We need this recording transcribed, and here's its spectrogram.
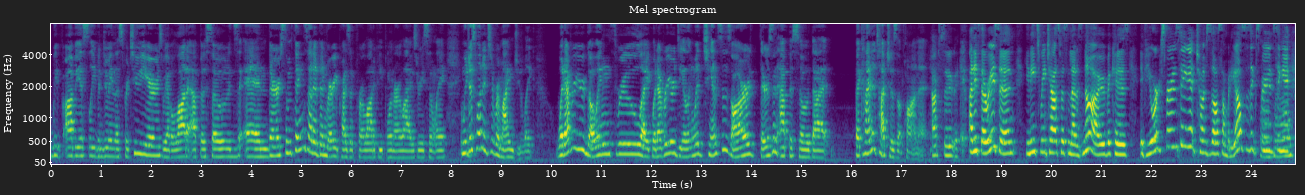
we've obviously been doing this for two years. We have a lot of episodes, and there are some things that have been very present for a lot of people in our lives recently. And we just wanted to remind you like, whatever you're going through, like, whatever you're dealing with, chances are there's an episode that that kind of touches upon it. Absolutely. And if there isn't, you need to reach out to us and let us know because if you're experiencing it, chances are somebody else is experiencing mm-hmm. it.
